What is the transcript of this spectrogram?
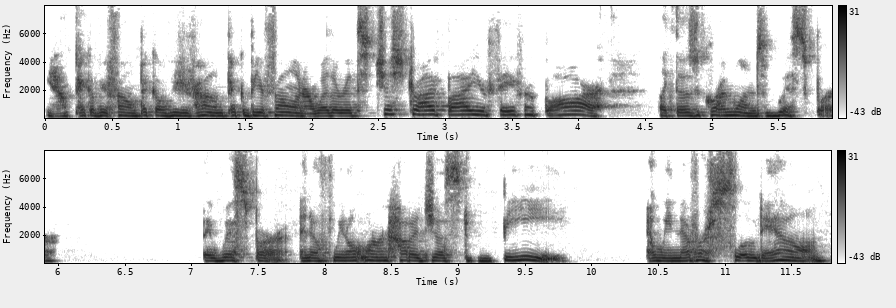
you know, pick up your phone, pick up your phone, pick up your phone, or whether it's just drive by your favorite bar, like those gremlins whisper they whisper. And if we don't learn how to just be and we never slow down,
